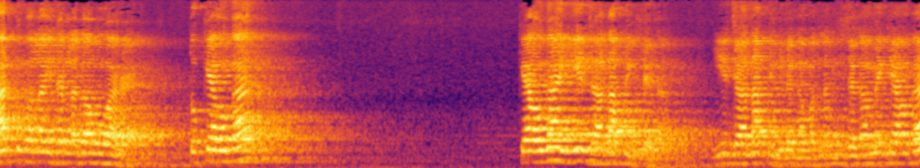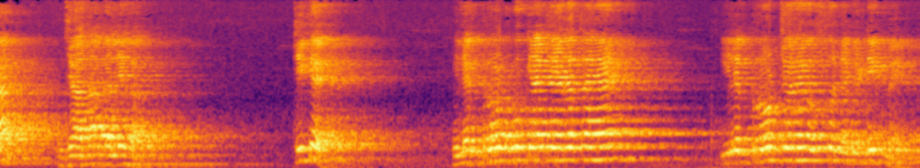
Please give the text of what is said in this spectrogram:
आर्क वाला इधर लगा हुआ है तो क्या होगा? क्या होगा? ये ज़्यादा पिघलेगा। ये ज़्यादा पिघलेगा। मतलब इस जगह में क्या होगा? ज़्यादा गलेगा। ठीक है? इलेक्ट्रोड को क्या किया जाता है? इलेक्ट्रोड जो है उसको नेगेटिव में।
